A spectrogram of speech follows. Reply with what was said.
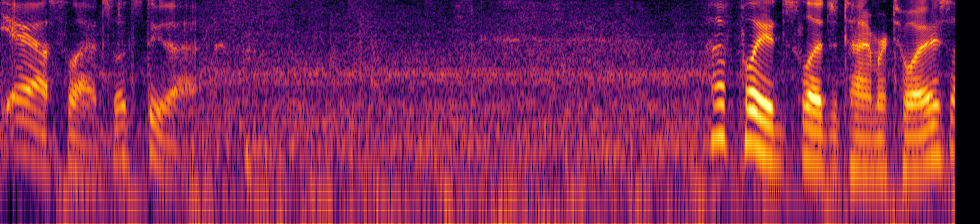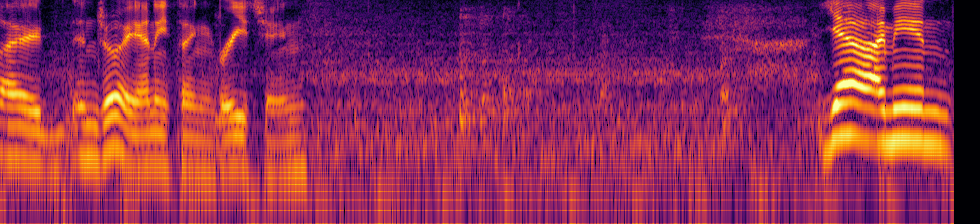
yeah, Sledge, let's do that. I've played Sledge a time or twice. I enjoy anything breaching. Yeah, I mean,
